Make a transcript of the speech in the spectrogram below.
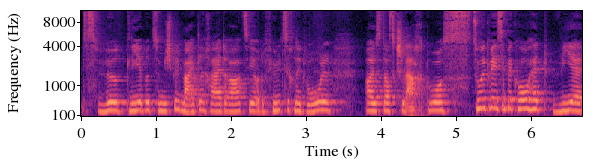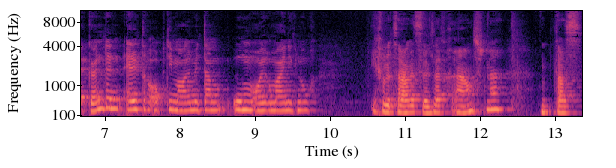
es würde lieber zum Beispiel Mädchenkleider anziehen oder fühlt sich nicht wohl als das Geschlecht, das es zugewiesen bekommen hat. Wie gehen denn Eltern optimal mit dem um, eurer Meinung nach? Ich würde sagen, sie soll es einfach ernst nehmen und das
